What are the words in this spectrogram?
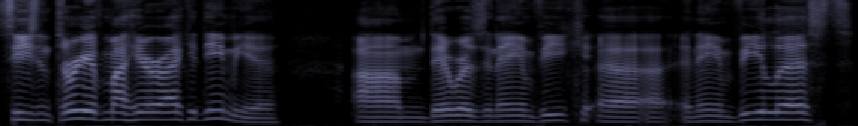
season three of My Hero Academia. Um, there was an AMV uh, an AMV list.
